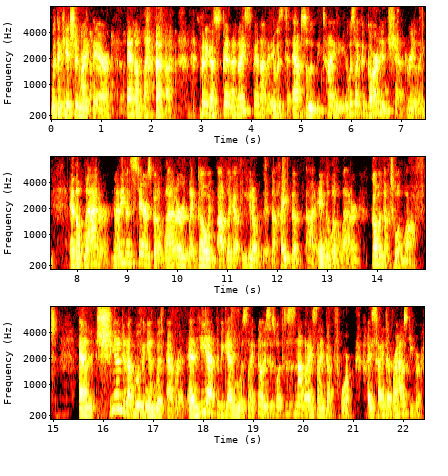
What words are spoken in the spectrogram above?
with the kitchen right there and a, putting a spin, a nice spin on it. It was absolutely tiny. It was like a garden shed, really. and a ladder, not even stairs, but a ladder like going up, like a, you know, the height, the uh, angle of a ladder, going up to a loft. And she ended up moving in with Everett. And he at the beginning was like, no, this is what this is not what I signed up for. I signed up for housekeeper.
